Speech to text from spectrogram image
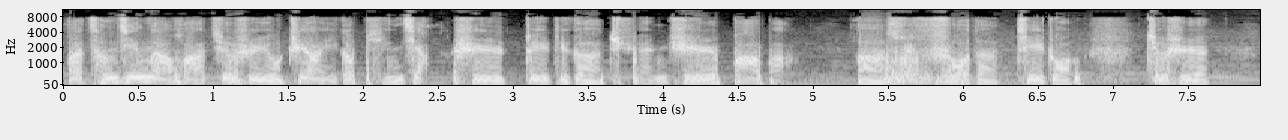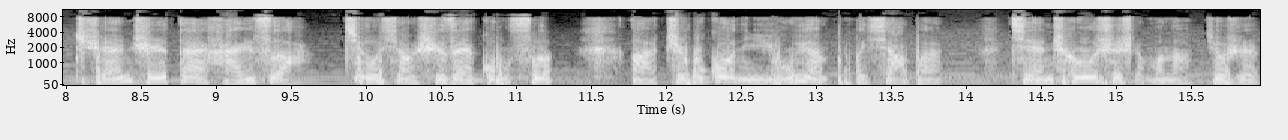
啊，曾经的话就是有这样一个评价，是对这个全职爸爸。啊，说的这种就是全职带孩子啊，就像是在公司啊，只不过你永远不会下班。简称是什么呢？就是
